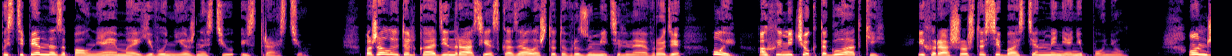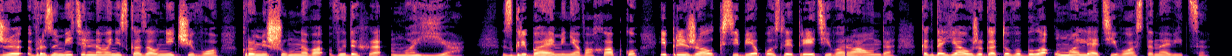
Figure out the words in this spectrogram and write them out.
постепенно заполняемая его нежностью и страстью. Пожалуй, только один раз я сказала что-то вразумительное, вроде «Ой, а хомячок-то гладкий!» И хорошо, что Себастьян меня не понял. Он же вразумительного не сказал ничего, кроме шумного выдоха «Моя!» Сгребая меня в охапку и прижал к себе после третьего раунда, когда я уже готова была умолять его остановиться.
